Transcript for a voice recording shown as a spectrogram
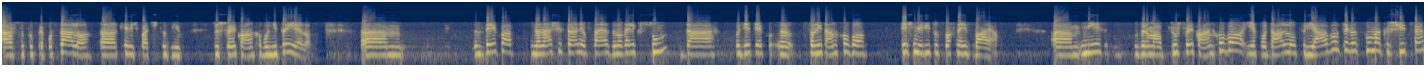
ARSO tu preposlalo, uh, ker jih pač tudi društvo Ekoankovo ni prijelo. Um, Zdaj pa na naši strani obstaja zelo velik sum, da podjetje uh, Solid Anhovo teh meritev sploh ne izvaja. Um, mi, oziroma Društvo Eko Anhovo, je podalo prijavo tega suma kršitve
